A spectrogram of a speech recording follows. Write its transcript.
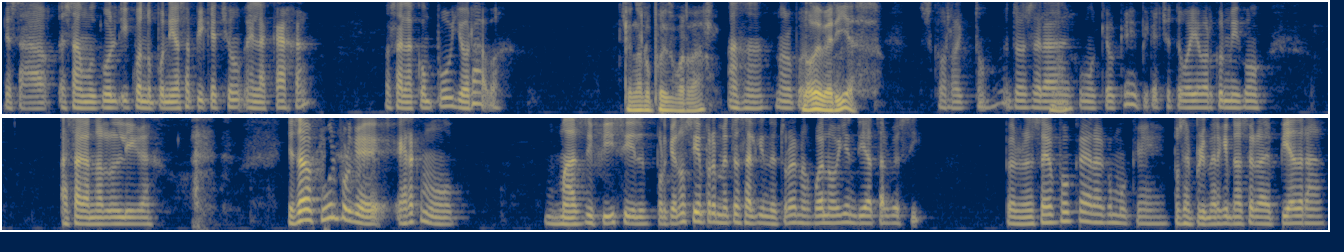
Estaba, estaba muy cool. Y cuando ponías a Pikachu en la caja, o sea, la compu lloraba. Que no lo puedes guardar. Ajá, no lo puedes. No deberías. Es correcto. Entonces era como que, ok, Pikachu te voy a llevar conmigo hasta ganar la liga. Y estaba cool porque era como más difícil, porque no siempre metes a alguien de trueno. Bueno, hoy en día tal vez sí. Pero en esa época era como que, pues el primer gimnasio era de piedra.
